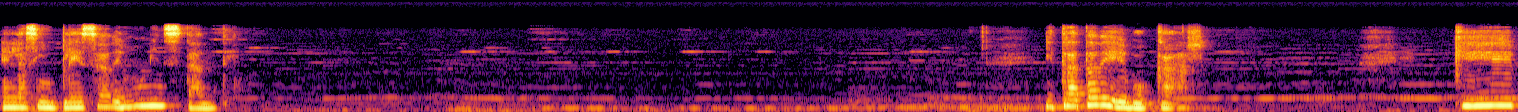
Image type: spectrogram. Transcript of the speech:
en la simpleza de un instante. Y trata de evocar qué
